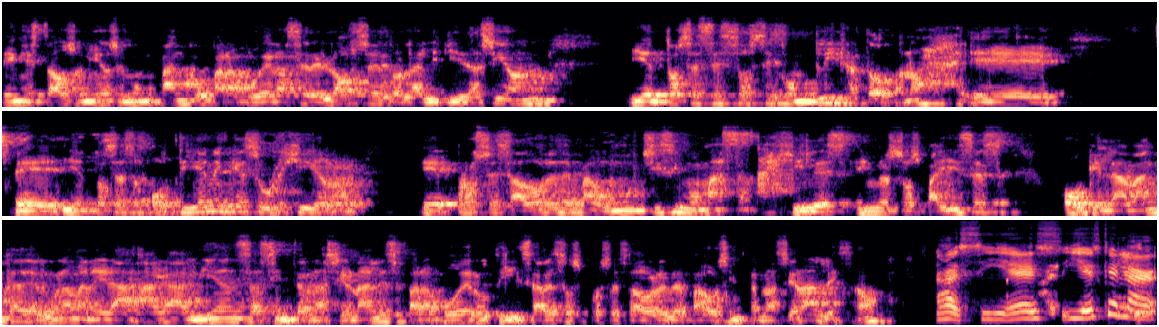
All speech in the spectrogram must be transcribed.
en Estados Unidos en un banco para poder hacer el offset o la liquidación. Y entonces eso se complica todo, ¿no? Eh, y entonces o tienen que surgir procesadores de pago muchísimo más ágiles en nuestros países o que la banca de alguna manera haga alianzas internacionales para poder utilizar esos procesadores de pagos internacionales, ¿no? Así es, y es que la,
